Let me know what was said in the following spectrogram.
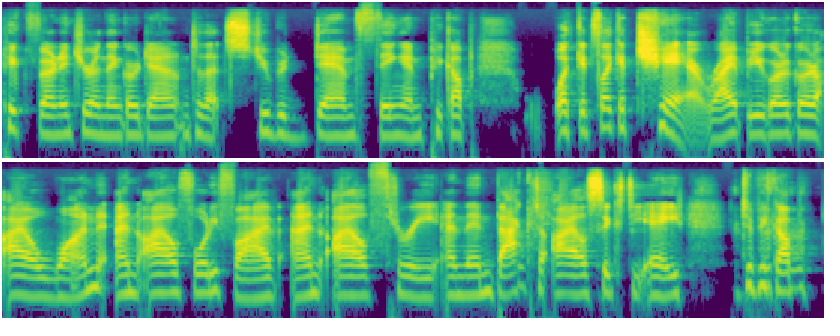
pick furniture, and then go down to that stupid damn thing and pick up like it's like a chair, right? But you got to go to aisle one and aisle 45 and aisle three, and then back to aisle 68 to pick up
